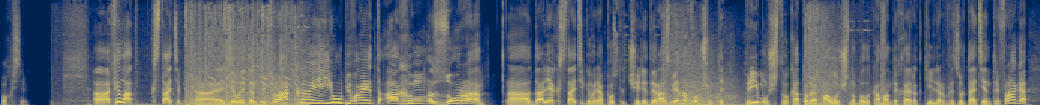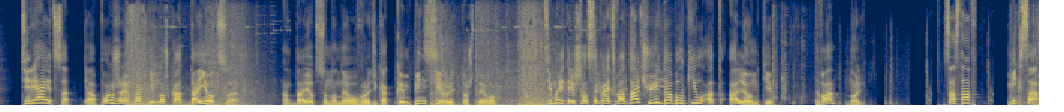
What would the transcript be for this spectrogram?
Бог с ним. А, Филат, кстати, а, делает энтрифраг и убивает Ахмзора. А, далее, кстати говоря, после череды разменов, в общем-то, преимущество, которое получено было командой Hired Killer в результате entry-фрага, теряется. А, позже FF немножко отдается. Отдается, но Нео вроде как компенсирует то, что его teammate решил сыграть в отдачу. И double kill от Аленки. 2-0. Состав микса.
